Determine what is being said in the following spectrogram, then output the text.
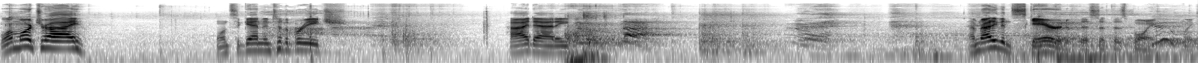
One more try. Once again into the breach. Hi, Daddy. I'm not even scared of this at this point. Like,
